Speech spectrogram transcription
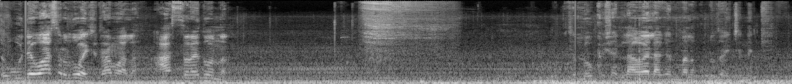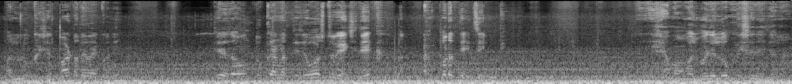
तर उद्या वासर धुवायचे आम्हाला. आज तर नाही धुवणार. लोकेशन लावायला लागेल मला कुठं जायचं नक्की? मला लोकेशन पाठवलं बायकोनी ते जाऊन दुकानात त्याची वस्तू घ्यायची एक परत यायचं ह्या मोबाईलमध्ये लोकेशन आहे त्याला.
